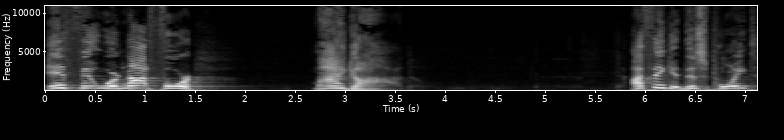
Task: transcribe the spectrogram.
if it were not for my God. I think at this point,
